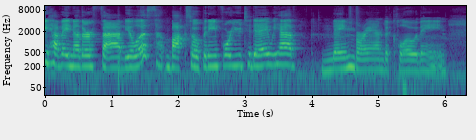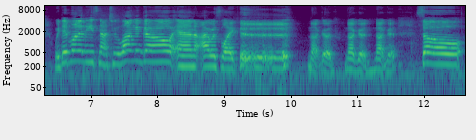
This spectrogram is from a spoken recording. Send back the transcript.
we have another fabulous box opening for you today. We have name brand clothing. We did one of these not too long ago, and I was like, not good, not good, not good. So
